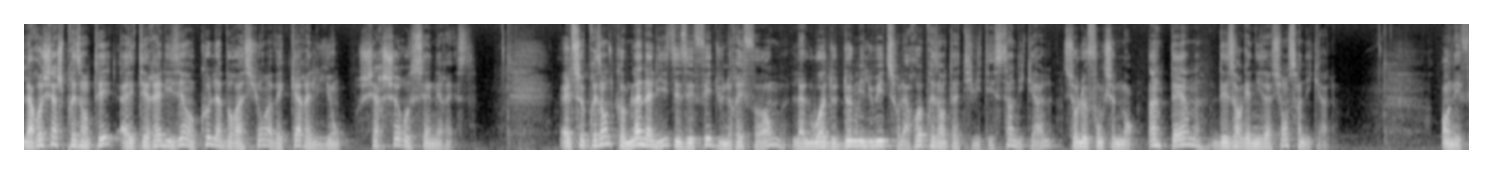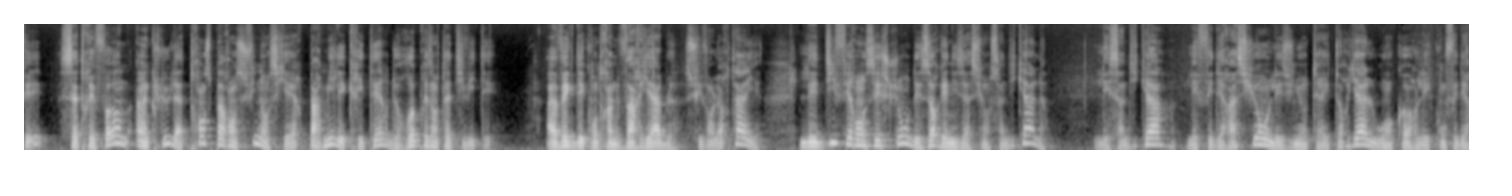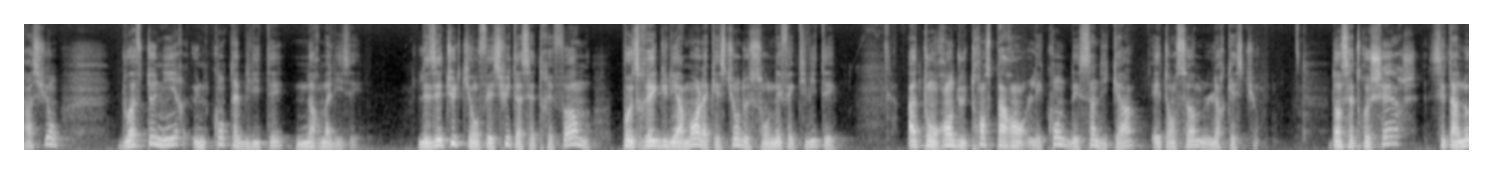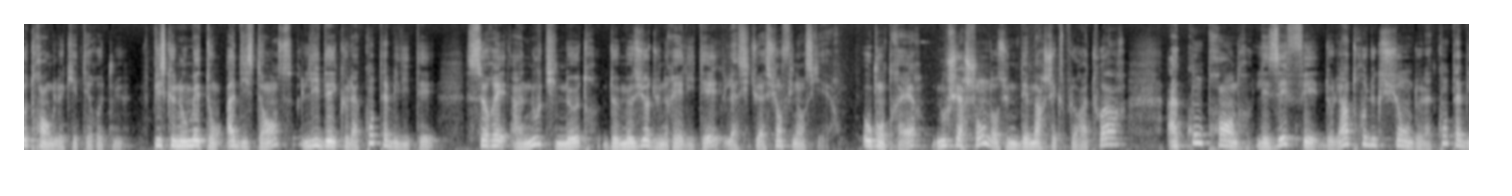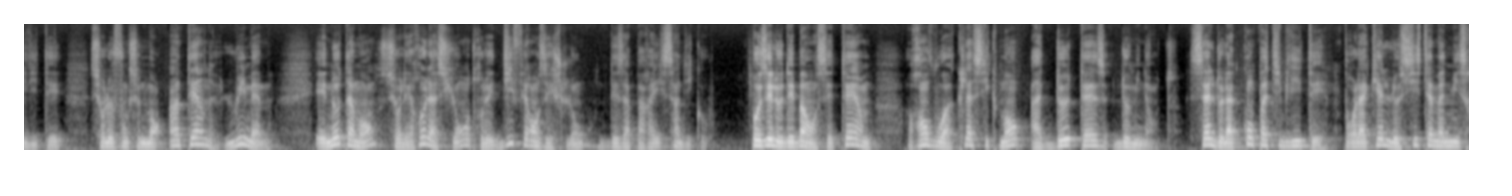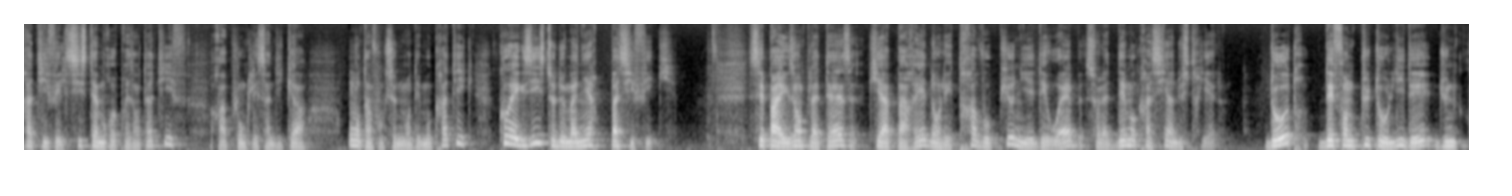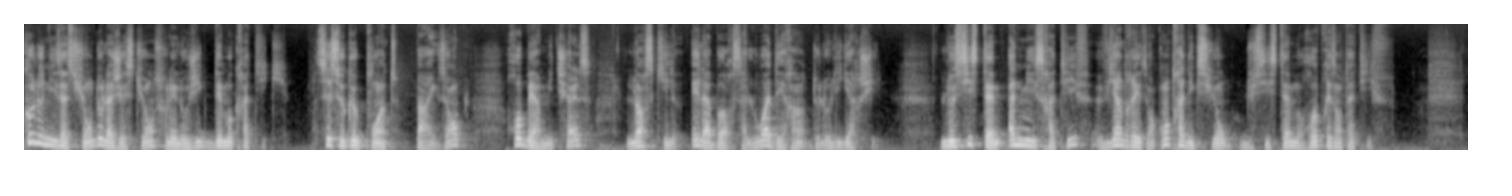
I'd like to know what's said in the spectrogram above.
La recherche présentée a été réalisée en collaboration avec Karel Lyon, chercheur au CNRS. Elle se présente comme l'analyse des effets d'une réforme, la loi de 2008 sur la représentativité syndicale, sur le fonctionnement interne des organisations syndicales. En effet, cette réforme inclut la transparence financière parmi les critères de représentativité. Avec des contraintes variables suivant leur taille, les différents échelons des organisations syndicales, les syndicats, les fédérations, les unions territoriales ou encore les confédérations, doivent tenir une comptabilité normalisée. Les études qui ont fait suite à cette réforme posent régulièrement la question de son effectivité. A-t-on rendu transparents les comptes des syndicats est en somme leur question. Dans cette recherche, c'est un autre angle qui était retenu, puisque nous mettons à distance l'idée que la comptabilité serait un outil neutre de mesure d'une réalité, la situation financière. Au contraire, nous cherchons, dans une démarche exploratoire, à comprendre les effets de l'introduction de la comptabilité sur le fonctionnement interne lui-même, et notamment sur les relations entre les différents échelons des appareils syndicaux. Poser le débat en ces termes renvoie classiquement à deux thèses dominantes. Celle de la compatibilité, pour laquelle le système administratif et le système représentatif, rappelons que les syndicats ont un fonctionnement démocratique, coexistent de manière pacifique. C'est par exemple la thèse qui apparaît dans les travaux pionniers des web sur la démocratie industrielle. D'autres défendent plutôt l'idée d'une colonisation de la gestion sur les logiques démocratiques. C'est ce que pointe, par exemple, Robert Mitchells lorsqu'il élabore sa loi des reins de l'oligarchie. Le système administratif viendrait en contradiction du système représentatif.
